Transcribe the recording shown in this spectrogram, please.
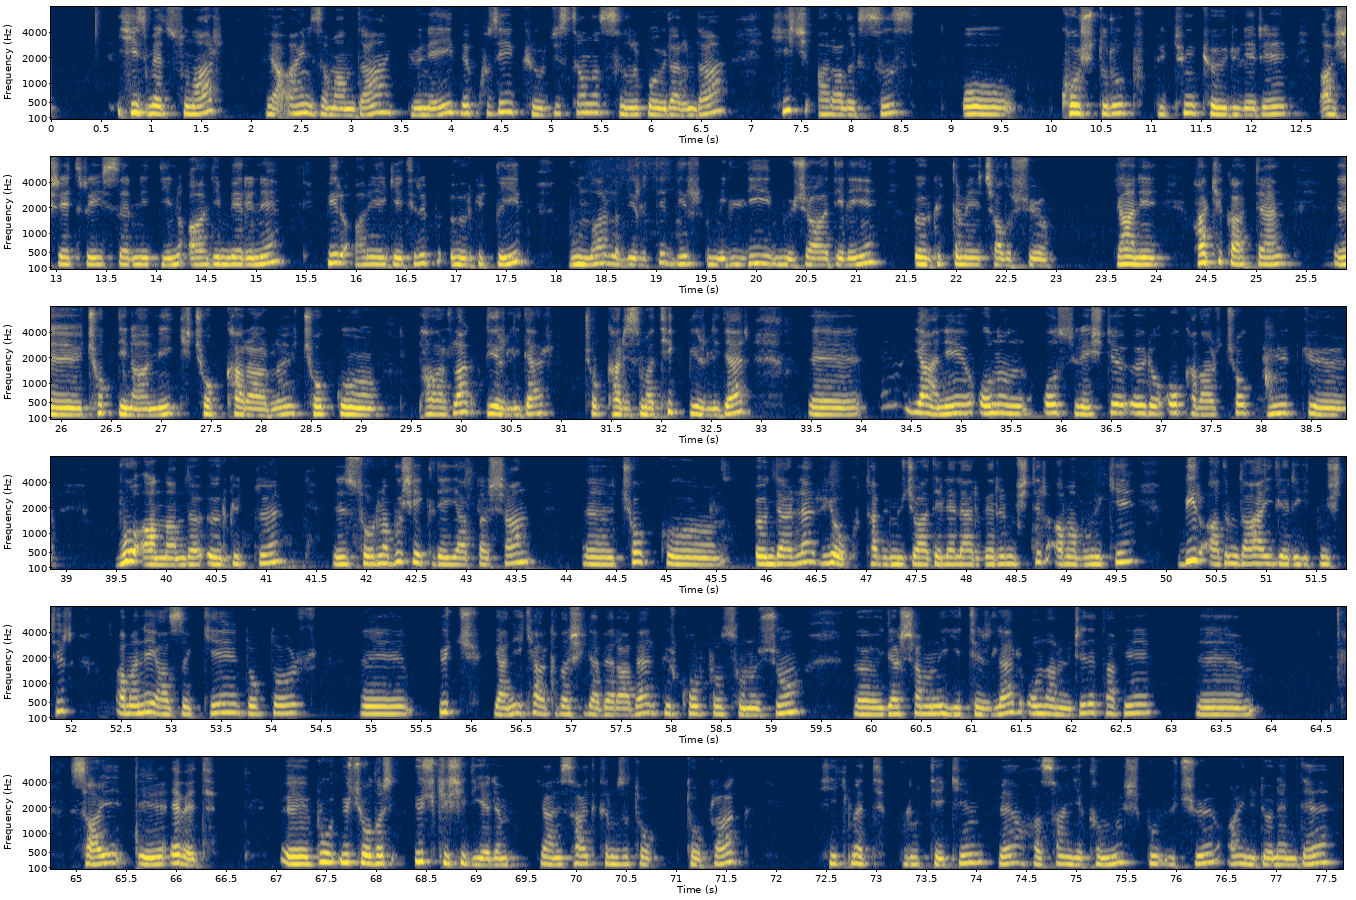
hizmet sunar ve aynı zamanda Güney ve Kuzey Kürdistan'ın sınır boylarında hiç aralıksız o koşturup bütün köylüleri, aşiret reislerini, din alimlerini bir araya getirip örgütleyip bunlarla birlikte bir milli mücadeleyi örgütlemeye çalışıyor. Yani hakikaten e, çok dinamik, çok kararlı, çok e, parlak bir lider, çok karizmatik bir lider. E, yani onun o süreçte öyle o kadar çok büyük e, bu anlamda örgütlü e, soruna bu şekilde yaklaşan e, çok e, önderler yok. Tabi mücadeleler verilmiştir ama bununki bir adım daha ileri gitmiştir. Ama ne yazık ki doktor e, üç yani iki arkadaşıyla beraber bir komplo sonucu yaşamını yitirdiler. Ondan önce de tabii say evet e, bu üç yola üç kişi diyelim yani Said Kırmızı Top, Toprak, Hikmet Bulut Tekin ve Hasan Yıkılmış bu üçü aynı dönemde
